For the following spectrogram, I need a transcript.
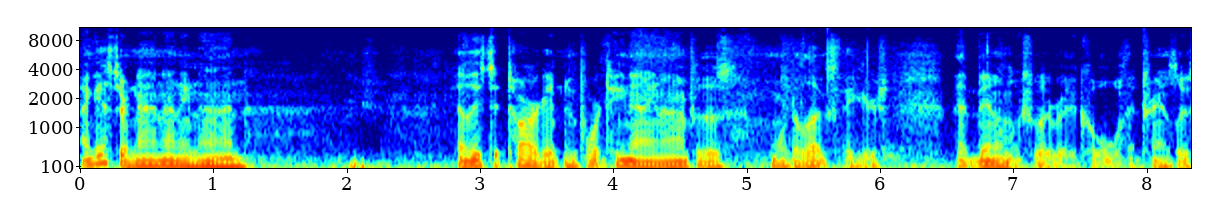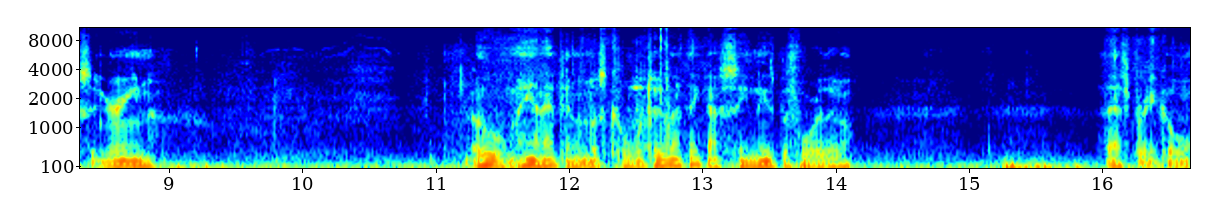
I guess they're $9.99. At least at Target, and $14.99 for those more deluxe figures. That Venom looks really, really cool. That translucent green. Oh man, that Venom looks cool too. I think I've seen these before though. That's pretty cool.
